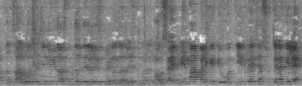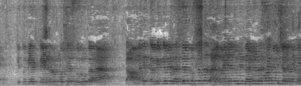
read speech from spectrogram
आता चालू वर्षाची निविदा असती तर ते लगेच फायनल झाले असते माझ्या भाऊ साहेब मी महापालिकेत येऊन तीन वेळेस या सूचना दिल्या की तुम्ही एक टेंडर प्रोसेस सुरू करा. गावामध्ये कमीत कमी रस्ते दुरुस्त तर झाले पाहिजे. तुम्ही नवीन रस्ते देऊ शकता.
